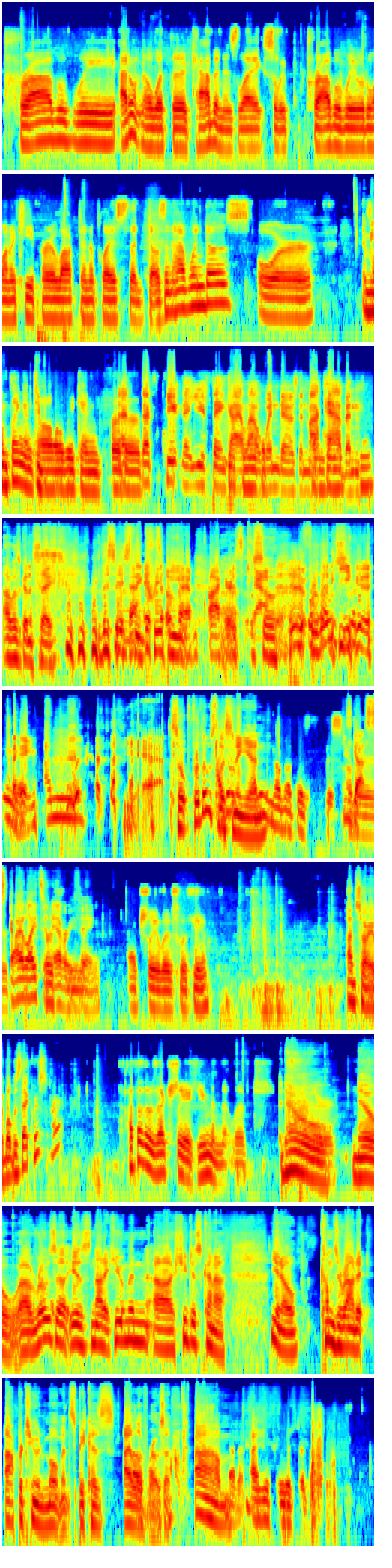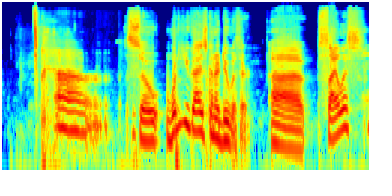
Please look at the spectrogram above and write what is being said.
probably I don't know what the cabin is like, so we probably would want to keep her locked in a place that doesn't have windows or I mean, something until we can further. That, that's cute that you think I allow windows in my cabin. I was gonna say this is the It's a creepy. vampire's uh, so, for what those- do you think? I mean, Yeah. So for those I don't- listening I in, didn't know about this. This He's got skylights and everything. Actually, lives with you. I'm sorry. What was that, Chris? I thought there was actually a human that lived. No, Other- no. Uh, Rosa is not a human. Uh, she just kind of, you know, comes around at opportune moments because I love Rosa. Um, Got it. I misunderstood that. Um, so what are you guys gonna do with her? Uh, Silas?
